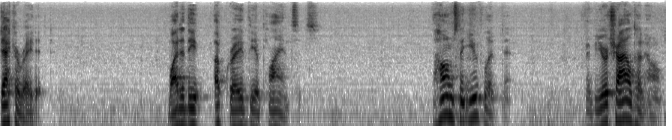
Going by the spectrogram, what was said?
decorate it? Why did they upgrade the appliances? The homes that you've lived in, maybe your childhood homes,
